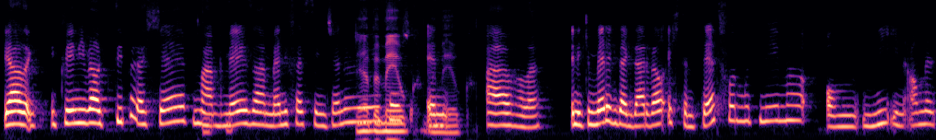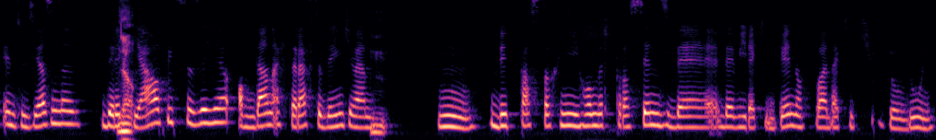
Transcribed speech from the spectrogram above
Ja, ik, ik weet niet welk type dat jij hebt, maar bij mij is dat manifesting generator. Ja, bij mij ook. Bij En, mij ook. Ah, voilà. En ik merk dat ik daar wel echt een tijd voor moet nemen om niet in al mijn enthousiasme direct Ja. ja, op iets te zeggen, om dan achteraf te denken van... Mm. "Hmm, dit past toch niet 100% bij, bij wie dat ik ben of wat dat ik wil doen.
